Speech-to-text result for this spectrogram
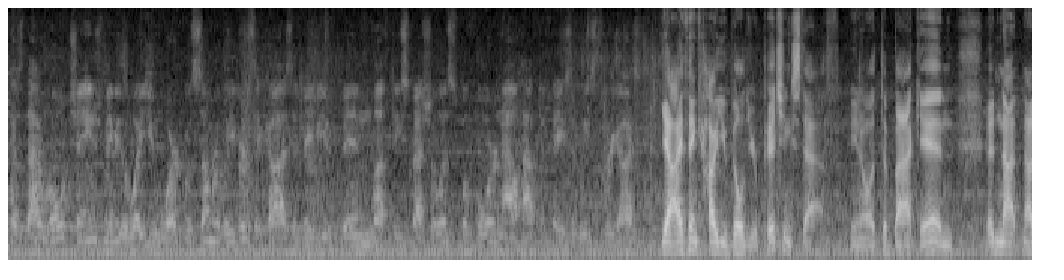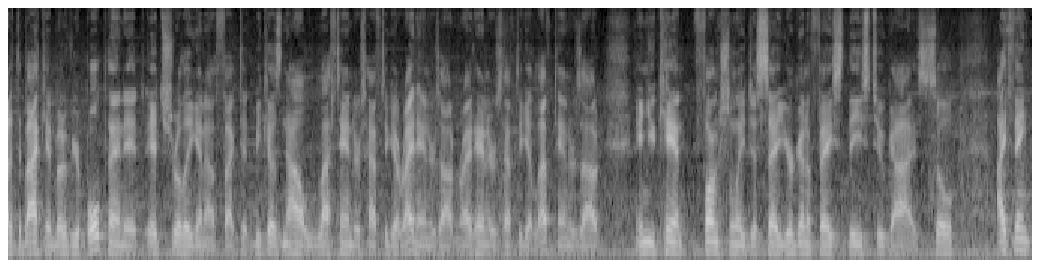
has that role changed maybe the way you work with some relievers that guys that maybe have been lefty specialists before now have to face at least three guys? Yeah, I think how you build your pitching staff, you know, at the back end, and not not at the back end, but of your bullpen, it, it's really going to affect it because now left-handers have to get right-handers out and right-handers have to get left-handers out, and you can't functionally just say you're going to face these two guys. So I think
